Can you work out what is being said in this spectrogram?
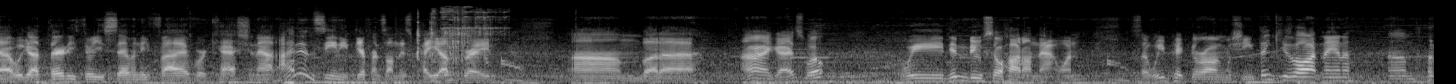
Yeah, we got 33.75. We're cashing out. I didn't see any difference on this pay upgrade. Um, but uh, all right, guys. Well, we didn't do so hot on that one, so we picked the wrong machine. Thank you a lot, Nana. Um, all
